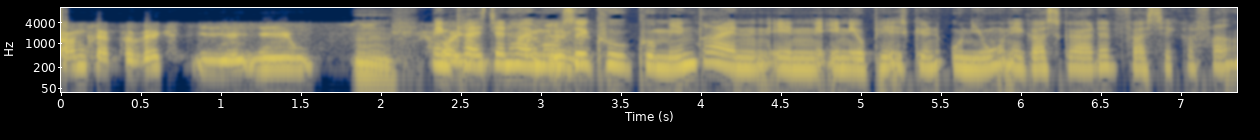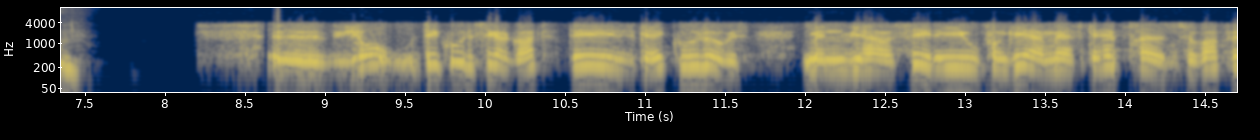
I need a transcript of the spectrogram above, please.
fremdrift og vækst i, i EU. Mm. Men Christian Højmose, kunne, kunne mindre end en, en europæisk union ikke også gøre det for at sikre freden? Øh, jo, det kunne det sikkert godt. Det skal ikke udelukkes. Men vi har jo set EU fungere med at skabe freden, så hvorfor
